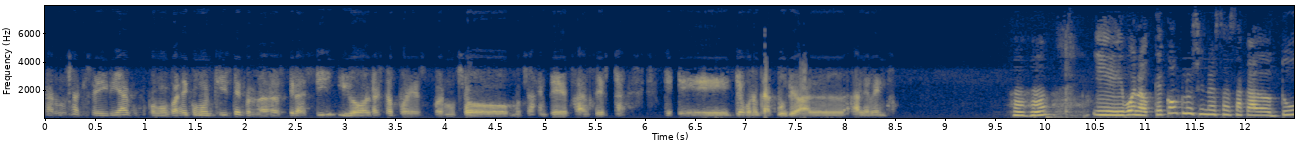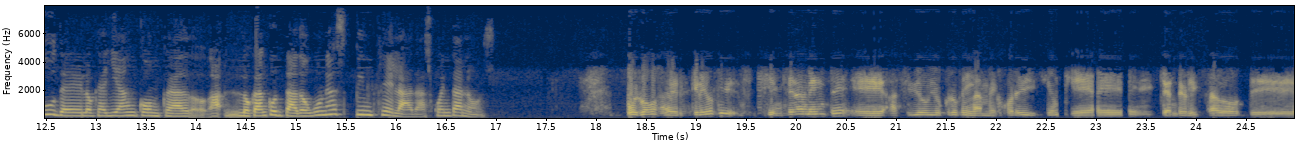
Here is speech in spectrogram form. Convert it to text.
rusa que se diría como parece como un chiste pero la verdad es que era así y luego el resto pues pues mucho mucha gente francesa que, que bueno que acudió al, al evento y bueno, ¿qué conclusiones has sacado tú de lo que allí han contado, ah, lo que han contado? Unas pinceladas, cuéntanos. Pues vamos a ver, creo que sinceramente eh, ha sido yo creo que la mejor edición que, eh, que han realizado de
